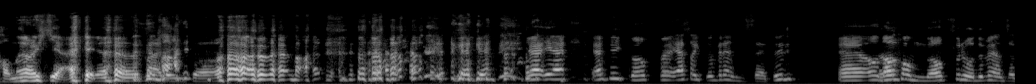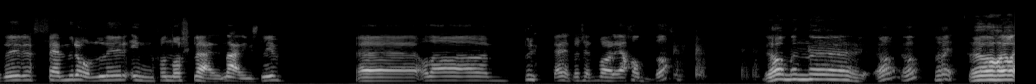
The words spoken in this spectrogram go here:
han har ikke jeg eh, peiling på hvem er. jeg, jeg, jeg fikk opp Jeg søkte Brensæter, eh, og da kom det opp Frode Brensæter. Fem roller innenfor norsk næringsliv. Uh, og da brukte jeg rett og slett bare det jeg hadde. Ja, men eh, Ja, ja. Nei. Eh,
